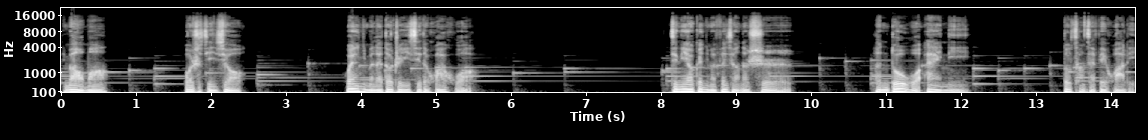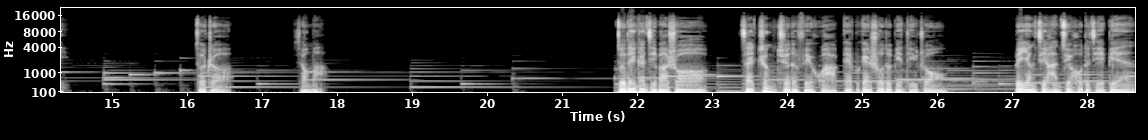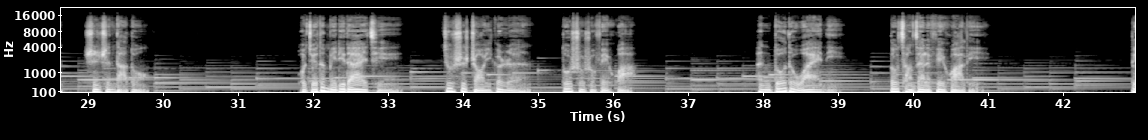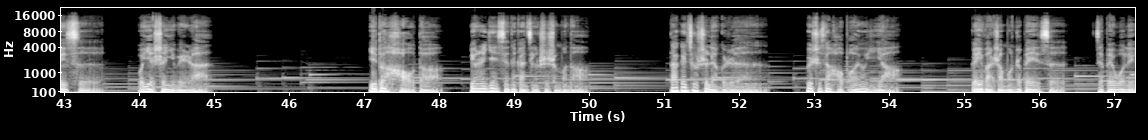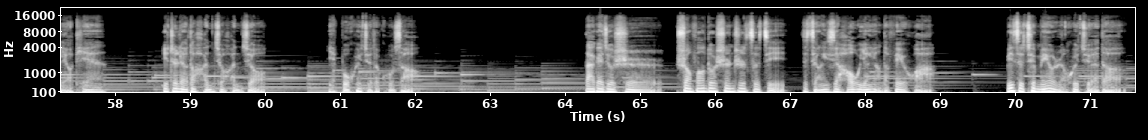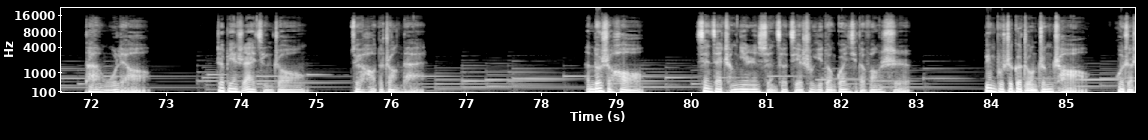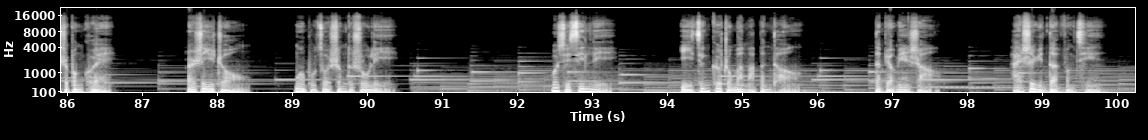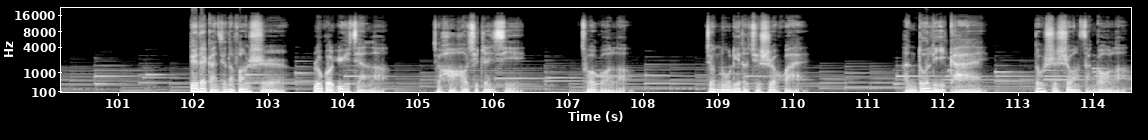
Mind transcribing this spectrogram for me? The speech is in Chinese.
你们好吗？我是锦绣。欢迎你们来到这一期的花火。今天要跟你们分享的是，很多我爱你都藏在废话里。作者：小马。昨天看奇葩说，在正确的废话该不该说的辩题中，被杨奇涵最后的结辩深深打动。我觉得美丽的爱情，就是找一个人多说说废话。很多的我爱你，都藏在了废话里。对此，我也深以为然。一段好的、令人艳羡的感情是什么呢？大概就是两个人，会是像好朋友一样，可以晚上蒙着被子，在被窝里聊天，一直聊到很久很久。也不会觉得枯燥。大概就是双方都深知自己在讲一些毫无营养的废话，彼此却没有人会觉得他很无聊。这便是爱情中最好的状态。很多时候，现在成年人选择结束一段关系的方式，并不是各种争吵或者是崩溃，而是一种默不作声的疏离。或许心里已经各种万马奔腾，但表面上还是云淡风轻。对待感情的方式，如果遇见了，就好好去珍惜；错过了，就努力的去释怀。很多离开，都是失望攒够了。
